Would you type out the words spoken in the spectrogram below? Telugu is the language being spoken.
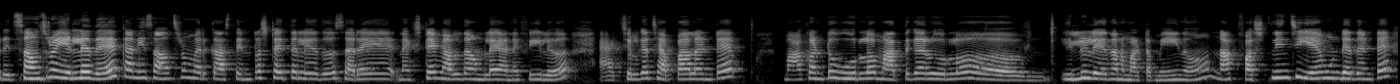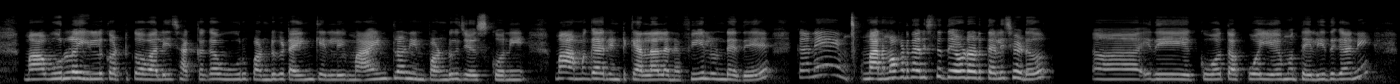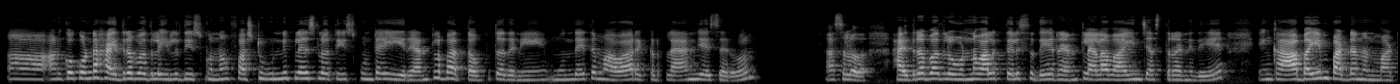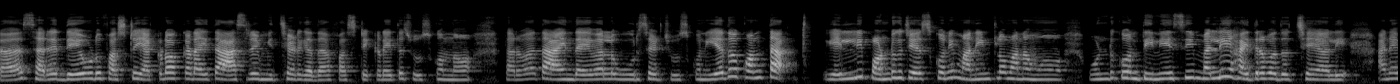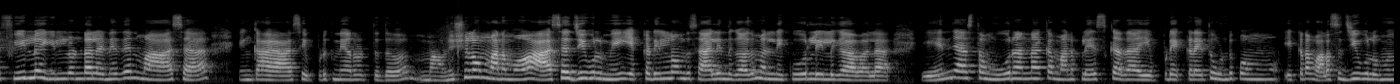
ప్రతి సంవత్సరం వెళ్ళేదే కానీ ఈ సంవత్సరం మరి కాస్త ఇంట్రెస్ట్ అయితే లేదు. సరే నెక్స్ట్ టైం వెళ్దాంలే అనే ఫీల్ యాక్చువల్‌గా చెప్పాలంటే మాకంటూ ఊర్లో మా అత్తగారి ఊర్లో ఇల్లు లేదనమాట మెయిన్ నాకు ఫస్ట్ నుంచి ఏముండేదంటే మా ఊర్లో ఇల్లు కట్టుకోవాలి. చక్కగా ఊరు పండుగ టైంకి వెళ్ళి మా ఇంట్లో నేను పండుగ చేసుకొని, మా అమ్మగారింటికెళ్ళాలనే ఫీల్ ఉండేది. కానీ మనం ఒకటి తెలిస్తే దేవుడొకటి తెలిచాడు. తెలిసాడు ఇది ఎక్కువ తక్కువ ఏమో తెలియదు కానీ అనుకోకుండా హైదరాబాద్‌లో ఇల్లు తీసుకున్నాం. ఫస్ట్ ఉన్ని ప్లేస్‌లో తీసుకుంటే ఈ రెంట్ల బాధ తప్పుతుందని ముందైతే మా వారు ఇక్కడ ప్లాన్ చేశారు అసలు హైదరాబాద్‌లో ఉన్న వాళ్ళకి తెలుస్తుంది రెంట్లు ఎలా వాయించేస్తారనేది. ఇంకా ఆ భయం పడ్డాననమాట. సరే దేవుడు ఫస్ట్ ఎక్కడొక్కడైతే ఆశ్రయం ఇచ్చాడు కదా ఫస్ట్ ఇక్కడైతే చూసుకుందాం. తర్వాత ఆయన దయవల్ల ఊరు సైడ్ చూసుకుని ఏదో కొంత వెళ్ళి పండుగ చేసుకొని మన ఇంట్లో మనము వండుకొని తినేసి మళ్ళీ హైదరాబాద్ వచ్చేయాలి అనే ఫీల్‌లో ఇల్లుండాలనేదే మా ఆశ. ఇంకా ఆశ ఎప్పటికి నెరవేరుతుందో మనుషులం మనము ఆశాజీవులమి. ఎక్కడ ఇల్లు ఉంది సాలింది కాదు మళ్ళీ నీకు ఊర్లో ఇల్లు కావాలా ఏం జేస్తాం ఊరన్నాక మన ప్లేస్ కదా! ఎప్పుడు ఎక్కడైతే ఉండిపోము. ఇక్కడ వలస జీవులము.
